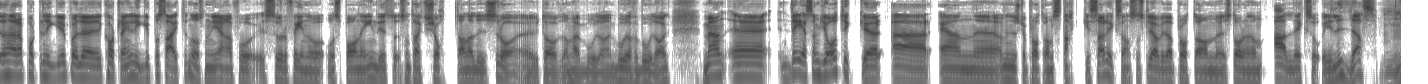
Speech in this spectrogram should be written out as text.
den här rapporten ligger på, eller kartläggningen ligger på sajten då, så ni gärna får surfa in och, och spana in. Det är som sagt 28 analyser då, utav de här bolagen, bolag för bolag. Men men eh, det som jag tycker är en, eh, om vi nu ska prata om snackisar, liksom, så skulle jag vilja prata om storyn om Alex och Elias. Mm.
